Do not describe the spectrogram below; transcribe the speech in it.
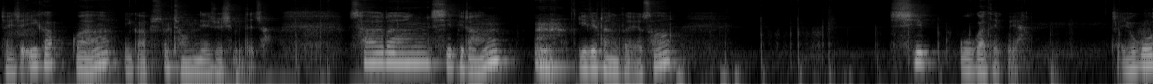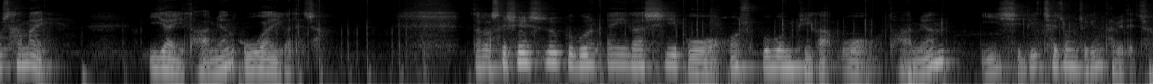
자, 이제 이 값과 이 값을 정리해 주시면 되죠. 4랑 10이랑 1이랑 더해서 15가 되고요. 자, 요거 3i, 2i 더하면 5i가 되죠. 따라서 실수 부분 a가 15, 허수 부분 b가 5 더하면 20이 최종적인 답이 되죠.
